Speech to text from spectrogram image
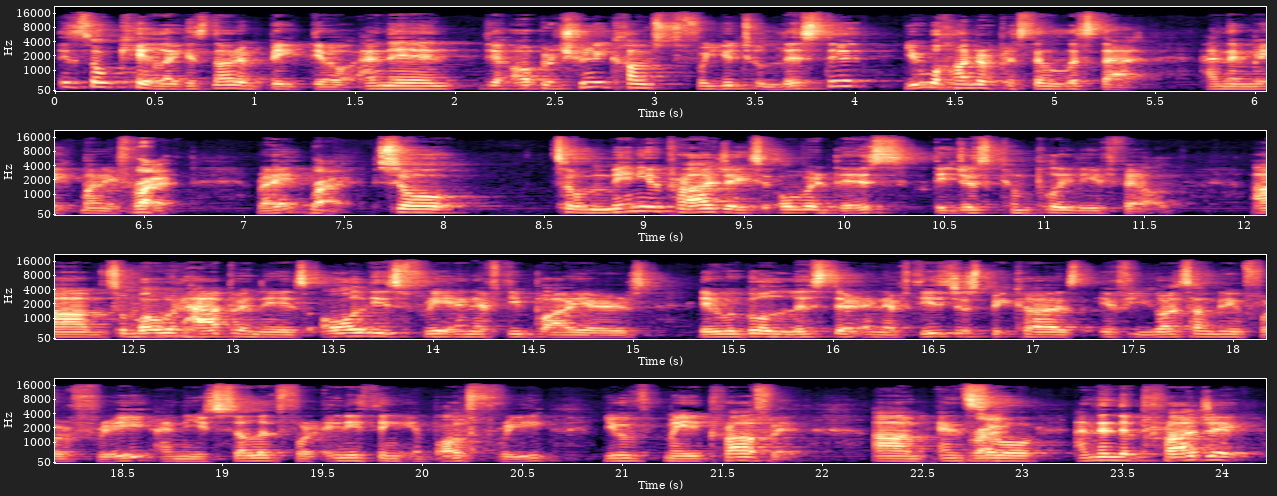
it's okay, like it's not a big deal. And then the opportunity comes for you to list it, you will 100% list that and then make money from right. it. Right. Right. So, so many projects over this, they just completely failed. Um, so what would happen is all these free NFT buyers, they would go list their NFTs just because if you got something for free and you sell it for anything above free, you've made profit. Um, and so, right. and then the project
